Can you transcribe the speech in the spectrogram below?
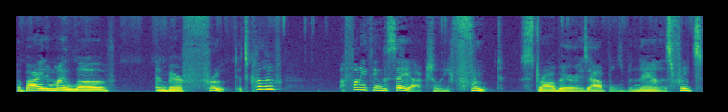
Abide in my love and bear fruit. It's kind of a funny thing to say, actually. Fruit. Strawberries, apples, bananas. Fruit's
